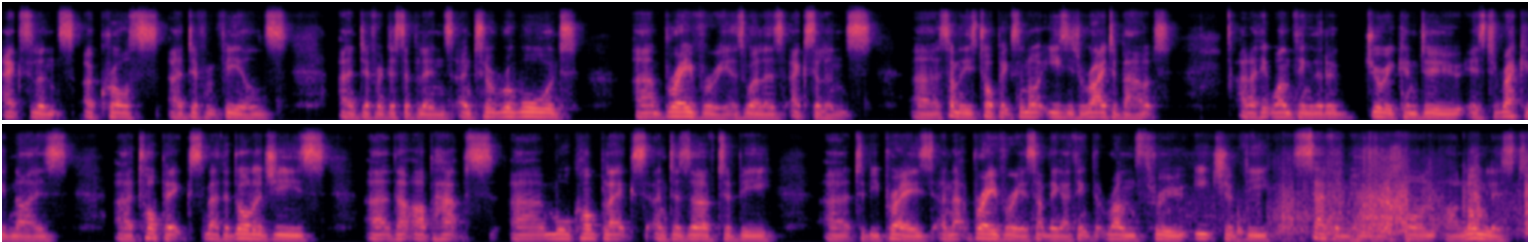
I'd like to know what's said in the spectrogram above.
excellence across uh, different fields and different disciplines and to reward uh, bravery as well as excellence. Uh, some of these topics are not easy to write about. And I think one thing that a jury can do is to recognize uh, topics, methodologies, uh, that are perhaps uh, more complex and deserve to be uh, to be praised. And that bravery is something I think that runs through each of the seven who are on our long list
